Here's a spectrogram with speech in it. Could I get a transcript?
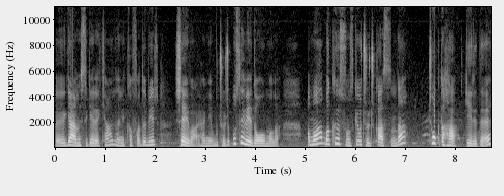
Ee, gelmesi gereken hani kafada bir şey var. Hani bu çocuk bu seviyede olmalı. Ama bakıyorsunuz ki o çocuk aslında çok daha geride.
